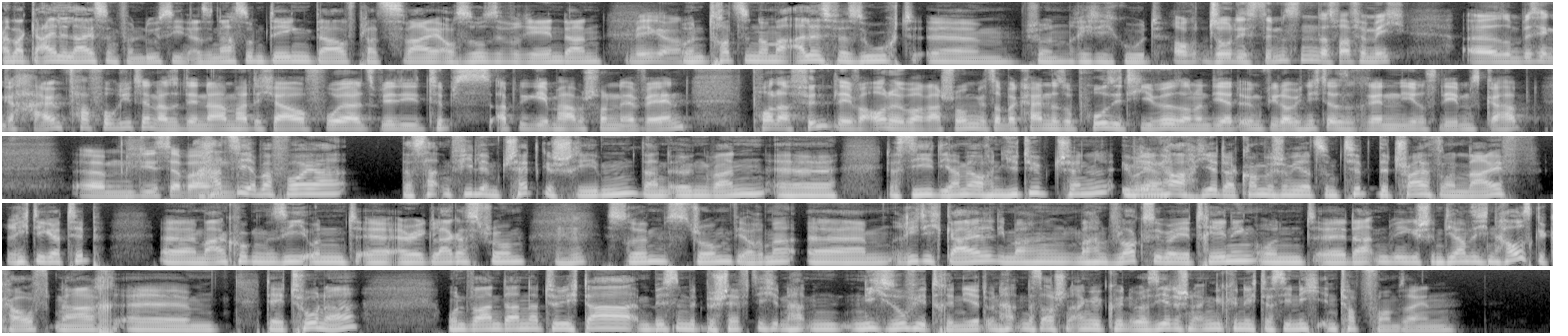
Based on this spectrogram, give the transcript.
aber geile Leistung von Lucy. Also nach so einem Ding da auf Platz zwei auch so souverän dann. Mega. Und trotzdem nochmal alles versucht. Ähm, schon richtig gut. Auch Jodie Simpson, das war für mich äh, so ein bisschen Geheimfavoritin. Also den Namen hatte ich ja auch vorher, als wir die Tipps abgegeben haben, schon erwähnt. Paula Findlay war auch eine Überraschung. Ist aber keine so positive, sondern die hat irgendwie, glaube ich, nicht das Rennen ihres Lebens gehabt. Ähm, die ist ja beim Hat sie aber vorher das hatten viele im Chat geschrieben, dann irgendwann, äh, dass die, die haben ja auch einen YouTube-Channel. Übrigens, ja. ach, hier, da kommen wir schon wieder zum Tipp, The Triathlon Live, richtiger Tipp. Äh, mal angucken, sie und äh, Eric Lagerstrom, mhm. Ström, Strom, wie auch immer. Ähm, richtig geil, die machen, machen Vlogs über ihr Training und äh, da hatten wir geschrieben, die haben sich ein Haus gekauft nach ähm, Daytona und waren dann natürlich da ein bisschen mit beschäftigt und hatten nicht so viel trainiert und hatten das auch schon angekündigt, oder sie hatte schon angekündigt, dass sie nicht in Topform sein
